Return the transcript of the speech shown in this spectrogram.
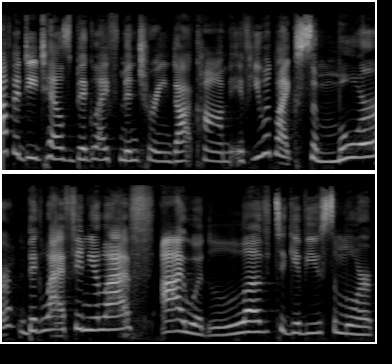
out the details, biglifementoring.com. If you would like some more Big Life in your life, I would love to give you some more.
